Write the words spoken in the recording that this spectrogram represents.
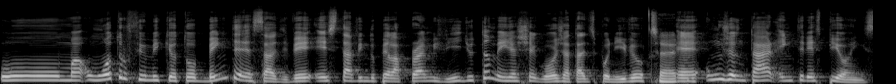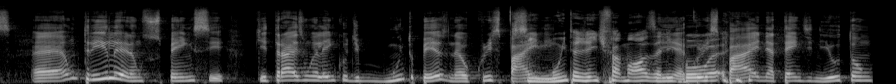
Uma, um outro filme que eu estou bem interessado de ver, esse está vindo pela Prime Video, também já chegou, já está disponível. Certo. É Um Jantar Entre Espiões. É um thriller, é um suspense que traz um elenco de muito peso, né? O Chris Pine. Sim, muita gente famosa Sim, ali, é, boa. Chris Pine, a Tandy Newton,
